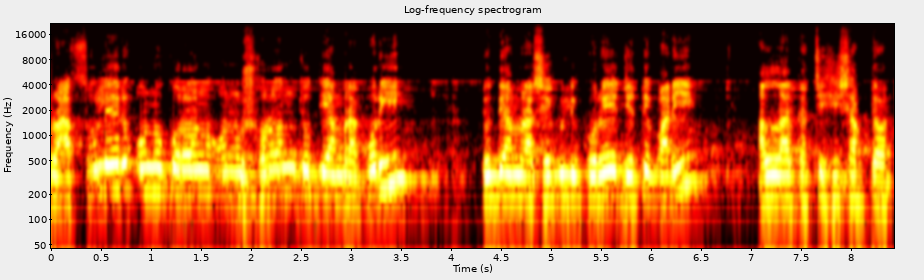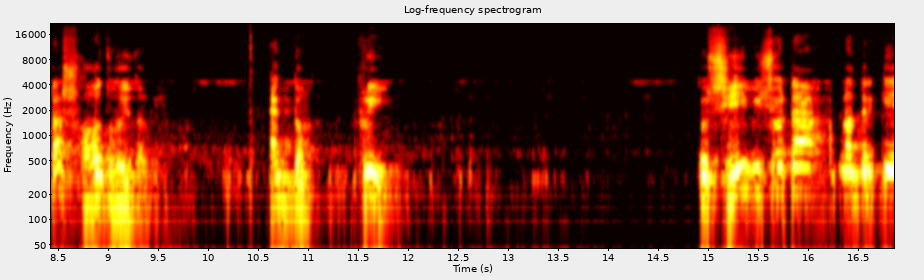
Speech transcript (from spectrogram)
রাসুলের অনুকরণ, অনুসরণ যদি আমরা করি যদি আমরা সেগুলি করে যেতে পারি, আল্লাহর কাছে হিসাব দেওয়াটা সহজ হয়ে যাবে। একদম ফ্রি তো সেই বিষয়টা আপনাদেরকে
